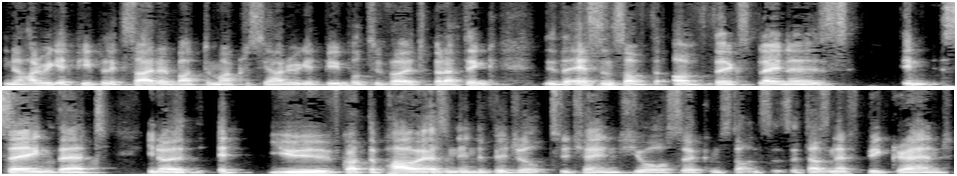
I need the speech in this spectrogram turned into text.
you know, how do we get people excited about democracy? How do we get people to vote? But I think the essence of the, of the explainer is in saying that you know, it you've got the power as an individual to change your circumstances. It doesn't have to be grand.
